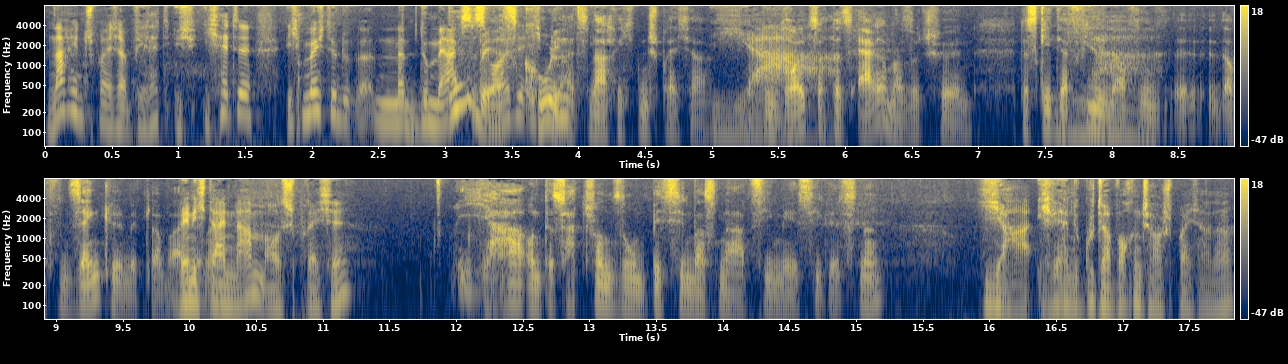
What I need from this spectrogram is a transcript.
Nachrichtensprecher. Vielleicht, ich, ich hätte, ich möchte, du, ähm, du merkst Du es heute. cool bin, als Nachrichtensprecher. Ja. Du rollst doch das R immer so schön. Das geht ja vielen auf, den, äh, auf den Senkel mittlerweile. wenn ich ne? deinen Namen ausspreche, Ja, und das hat schon so ein bisschen was Nazimäßiges, ne? ja, ich wäre ein guter Wochenschausprecher, ne?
